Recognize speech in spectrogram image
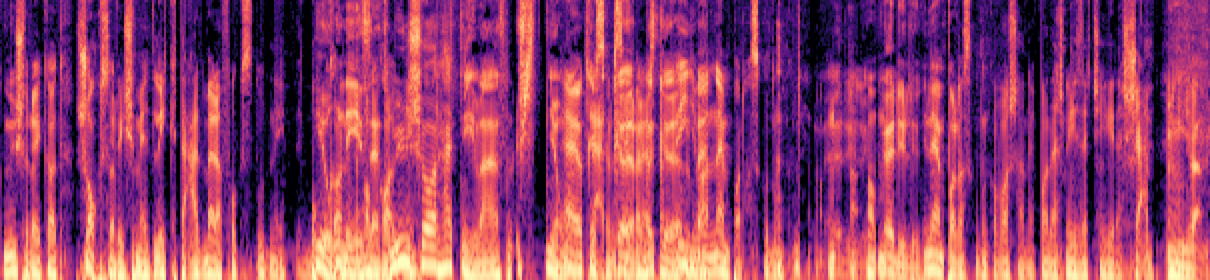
műsoraikat sokszor ismétlik, tehát bele fogsz tudni. Jó bukkani, nézett akadni. műsor, hát nyilván ezt Ja, jó, nyomják köszönöm szépen körbe, ezt. körbe. Így van, nem panaszkodunk. Örülünk, A- a- örülünk. Nem panaszkodunk a vasárnap adás nézettségére sem. Így van.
